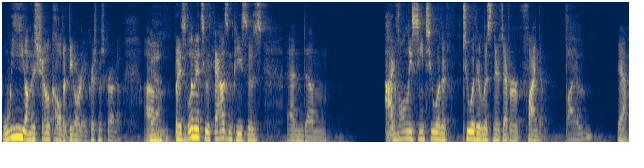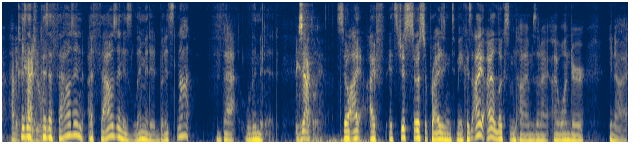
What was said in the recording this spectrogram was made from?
We on this show called it the Orient Christmas Chrono. Um, Yeah. But it's limited to a thousand pieces, and um, I've only seen two other two other listeners ever find them. I, yeah, haven't Because casually. because a thousand a thousand is limited, but it's not that limited. exactly. So I, I, it's just so surprising to me because I, I look sometimes and I, I wonder, you know, I,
